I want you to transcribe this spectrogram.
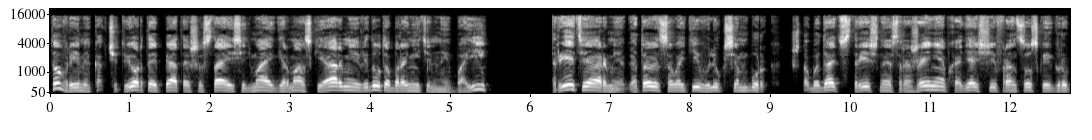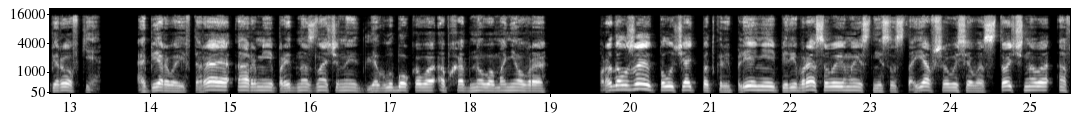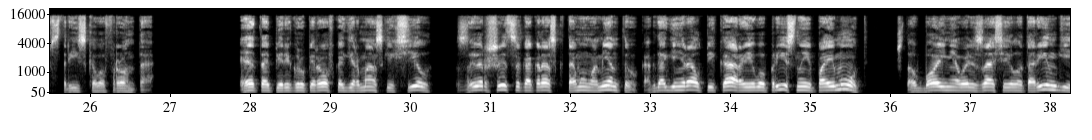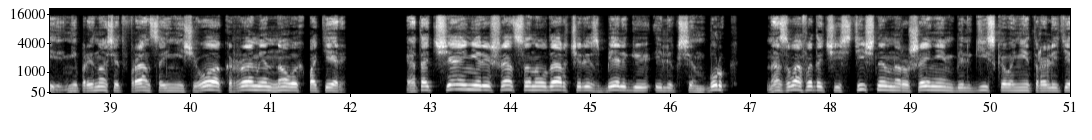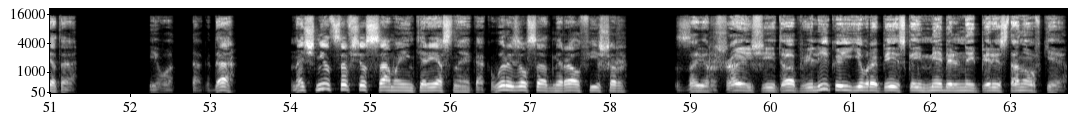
то время как 4-я, 5-я, 6-я и 7-я германские армии ведут оборонительные бои, Третья армия готовится войти в Люксембург, чтобы дать встречное сражение обходящей французской группировке, а первая и вторая армии, предназначенные для глубокого обходного маневра, продолжают получать подкрепления, перебрасываемые с несостоявшегося Восточного Австрийского фронта. Эта перегруппировка германских сил завершится как раз к тому моменту, когда генерал Пикар и его присные поймут, что бойня в Эльзасе и Лотарингии не приносит Франции ничего, кроме новых потерь. Это отчаяние решаться на удар через Бельгию и Люксембург, назвав это частичным нарушением бельгийского нейтралитета. И вот тогда начнется все самое интересное, как выразился адмирал Фишер, завершающий этап великой европейской мебельной перестановки.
